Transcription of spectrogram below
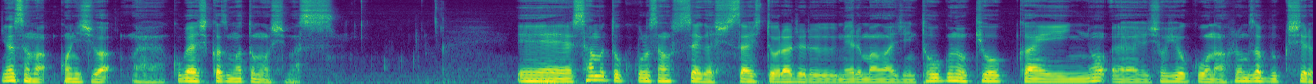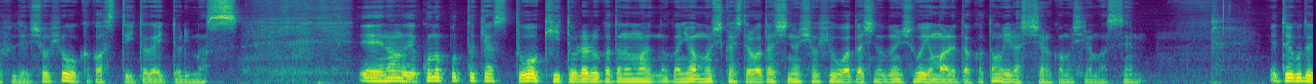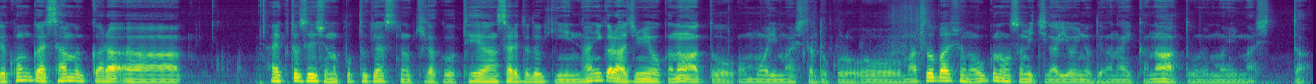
皆様、こんにちは。小林和馬と申します。えー、サムと心さん夫妻が主催しておられるメールマガジン、東具の協会の、えー、書評コーナー、from the bookshelf で書評を書かせていただいております。えー、なので、このポッドキャストを聞いておられる方の中には、もしかしたら私の書評、私の文章を読まれた方もいらっしゃるかもしれません。えー、ということで、今回サムから、あ俳句と聖書のポッドキャストの企画を提案された時に何から始めようかなと思いましたところ、松尾芭蕉の奥の細道が良いのではないかなと思いました。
